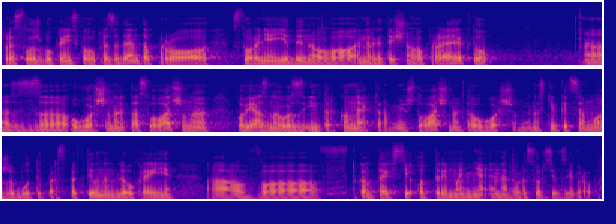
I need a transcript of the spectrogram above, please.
прес-служби українського президента про створення єдиного енергетичного проекту з Угорщиною та Словаччиною, пов'язаного з інтерконектором між Словаччиною та Угорщиною. Наскільки це може бути перспективним для України в, в контексті отримання енергоресурсів з Європи?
